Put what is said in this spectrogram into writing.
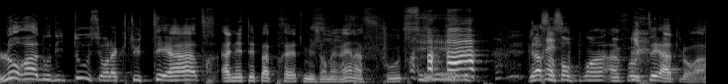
Laura nous dit tout sur l'actu théâtre. Elle n'était pas prête, mais j'en ai rien à foutre. Grâce à son point info théâtre, Laura.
